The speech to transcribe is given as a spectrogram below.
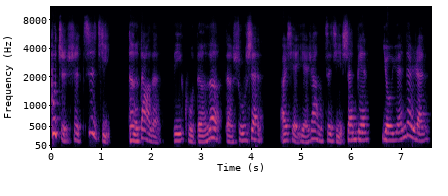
不只是自己得到了离苦得乐的殊胜，而且也让自己身边有缘的人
